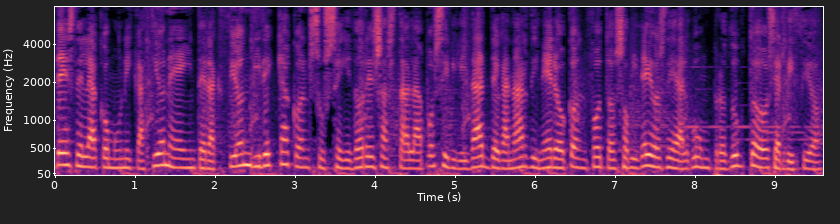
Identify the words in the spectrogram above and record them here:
Desde la comunicación e interacción directa con sus seguidores hasta la posibilidad de ganar dinero con fotos o videos de algún producto o servicio.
